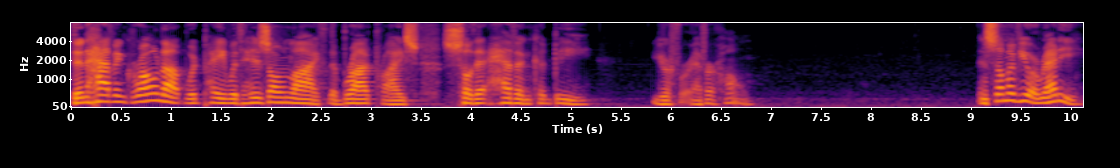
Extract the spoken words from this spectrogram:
then having grown up, would pay with his own life the bride price so that heaven could be your forever home. And some of you are ready,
